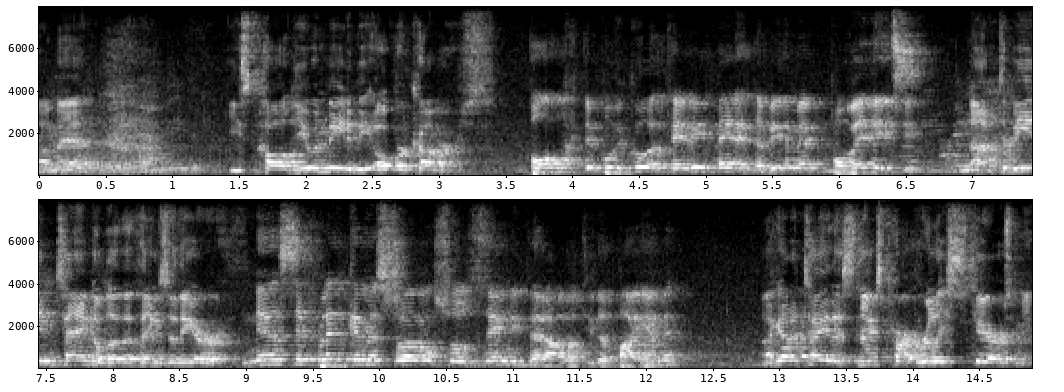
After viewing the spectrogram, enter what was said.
Amen. He's called you and me to be overcomers, Бог те повикува тебе и мене да бидеме победници. not to be entangled in the things of the earth. Не да се плеткаме само со земните работи да паѓаме. I got to tell you, this next part really scares me.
